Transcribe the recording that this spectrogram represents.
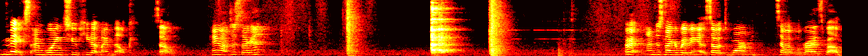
mix, I'm going to heat up my milk. So hang on just a second. Okay, I'm just microwaving it so it's warm so it will rise well.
